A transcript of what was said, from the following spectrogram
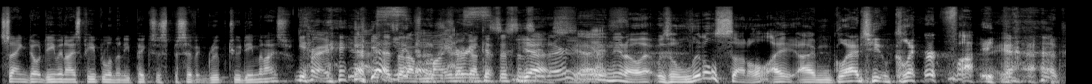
saying don't demonize people and then he picks a specific group to demonize? Yeah. Right. Yeah. Is that a minor inconsistency Yes. there? And, you know, that was a little subtle. I, I'm glad you clarified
